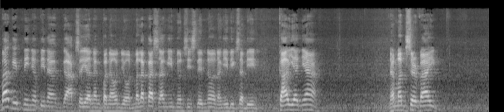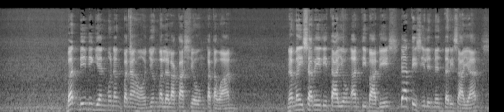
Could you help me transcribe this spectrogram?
bakit ninyo pinag-aaksaya ng panahon yon? Malakas ang immune system noon. Ang ibig sabihin, kaya niya na mag-survive. Ba't bibigyan mo ng panahon yung malalakas yung katawan na may sarili tayong antibodies? That is elementary science.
